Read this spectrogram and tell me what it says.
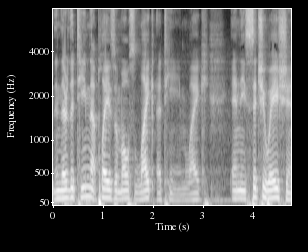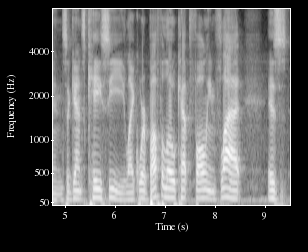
and they're the team that plays the most like a team. Like in these situations against KC, like where Buffalo kept falling flat is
